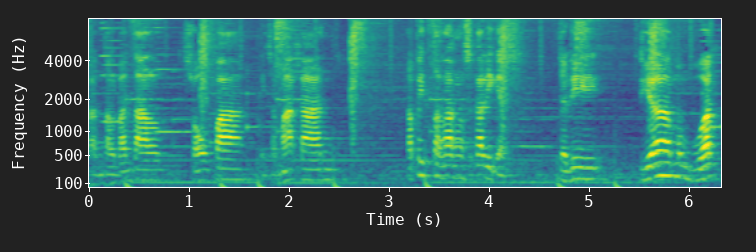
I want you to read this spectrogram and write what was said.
bantal-bantal sofa meja makan. Tapi terang sekali guys. Jadi dia membuat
